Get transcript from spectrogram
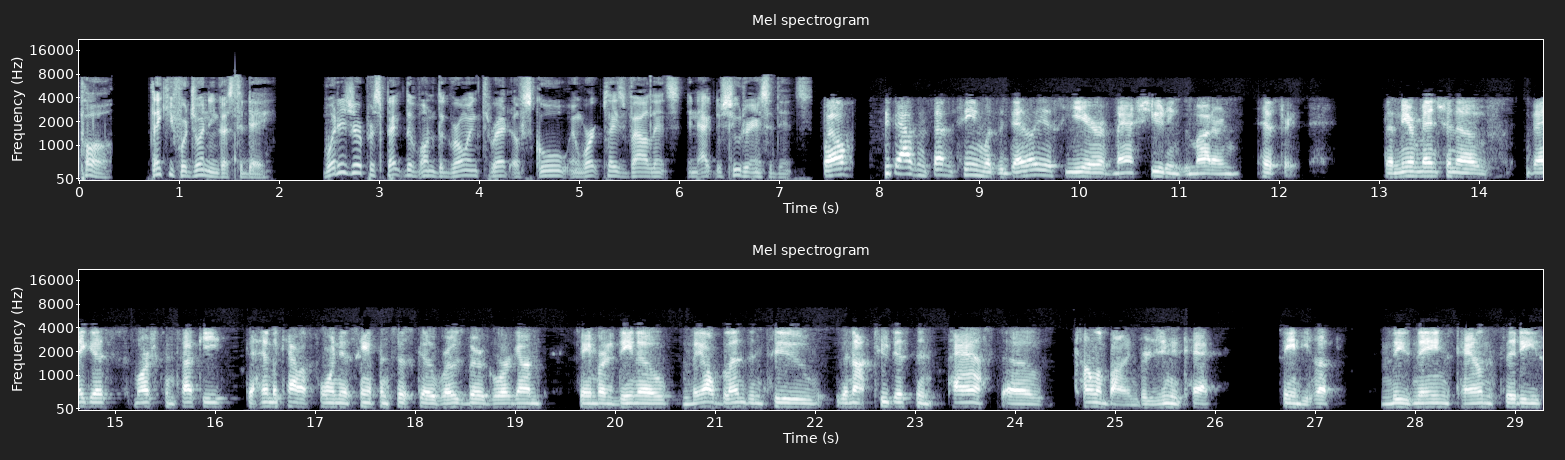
Paul, thank you for joining us today. What is your perspective on the growing threat of school and workplace violence and active shooter incidents? Well, 2017 was the deadliest year of mass shootings in modern history. The mere mention of Vegas, Marshall, Kentucky, Tehama, California, San Francisco, Roseburg, Oregon, San Bernardino, they all blend into the not too distant past of Columbine, Virginia Tech, Sandy Hook. And these names, towns, cities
